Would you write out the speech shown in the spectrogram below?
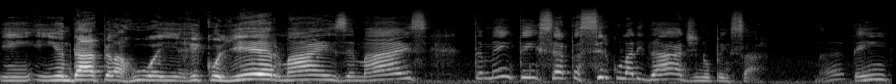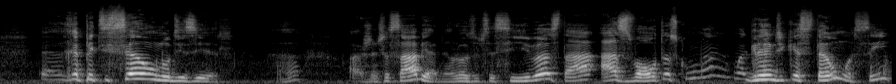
em, em andar pela rua e recolher mais e mais, também tem certa circularidade no pensar. Né? Tem é, repetição no dizer. Né? A gente sabe, a neurose obsessiva está às voltas com uma, uma grande questão, assim,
